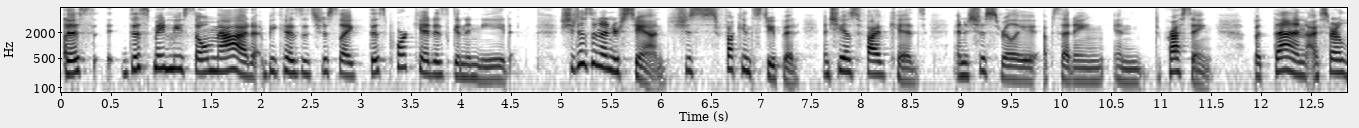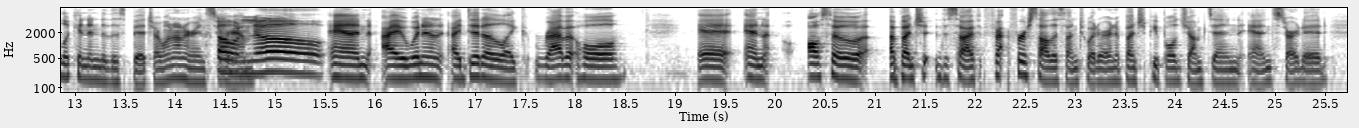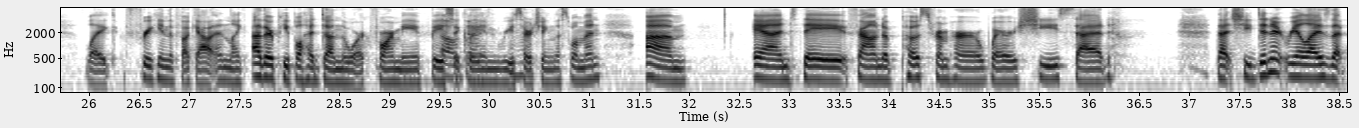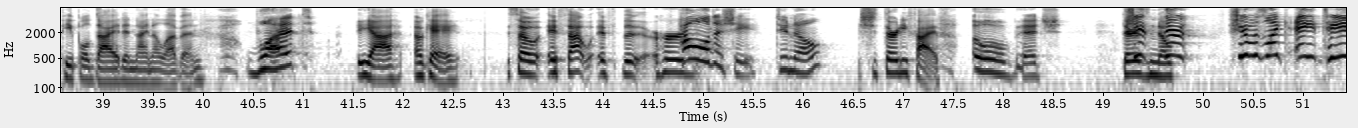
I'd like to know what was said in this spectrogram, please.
This this made me so mad because it's just like this poor kid is gonna need. She doesn't understand. She's fucking stupid, and she has five kids, and it's just really upsetting and depressing. But then I started looking into this bitch. I went on her Instagram Oh no. and I went in. I did a like rabbit hole, eh, and also a bunch of. So I f- first saw this on Twitter, and a bunch of people jumped in and started like freaking the fuck out, and like other people had done the work for me, basically, good. in researching this woman. Um, and they found a post from her where she said that she didn't realize that people died in 9-11 What? yeah okay so if that if the her How old is she? Do you know? she's 35 Oh, bitch. there's she, no there- she was like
